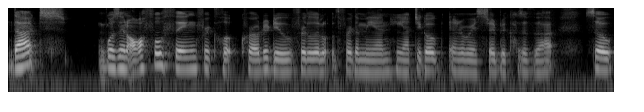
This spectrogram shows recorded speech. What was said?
That was an awful thing for Crow to do for the little for the man. He had to go get arrested because of that. So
